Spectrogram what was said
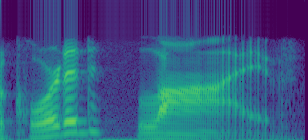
Recorded live.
